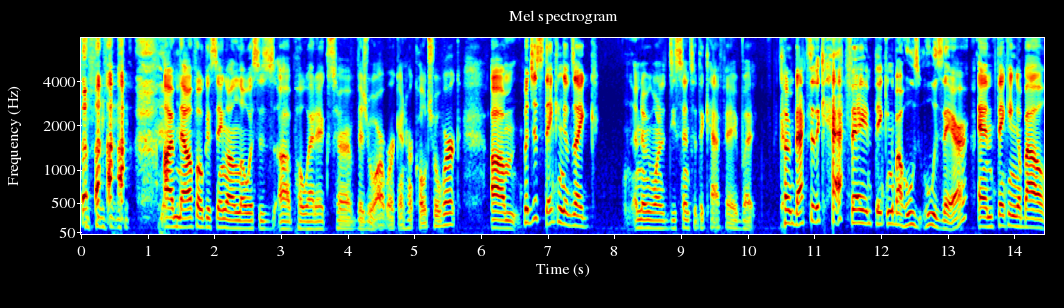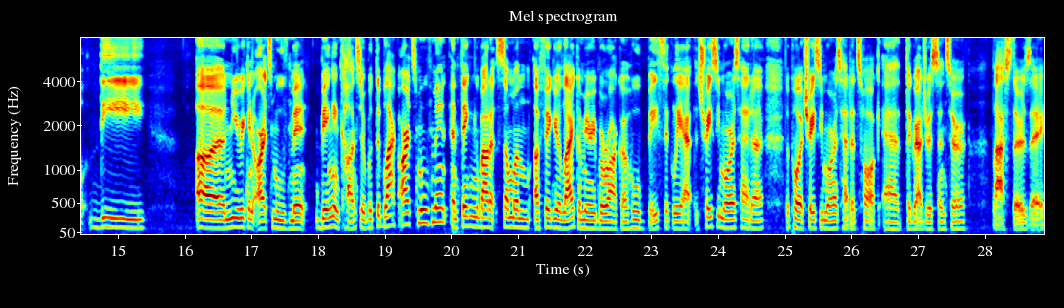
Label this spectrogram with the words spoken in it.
I'm now focusing on Lois's uh, poetics, her visual artwork, and her cultural work. Um, but just thinking of like, I know we want to descend to the cafe, but coming back to the cafe and thinking about who's who is there and thinking about the uh, Nuyorican arts movement being in concert with the Black arts movement and thinking about it, someone a figure like Amiri Baraka, who basically at, Tracie Morris had a the poet Tracie Morris had a talk at the Graduate Center last Thursday,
